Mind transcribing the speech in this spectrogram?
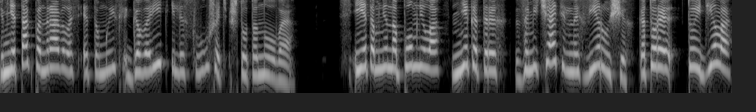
И мне так понравилась эта мысль говорить или слушать что-то новое. И это мне напомнило некоторых замечательных верующих, которые то и дело,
